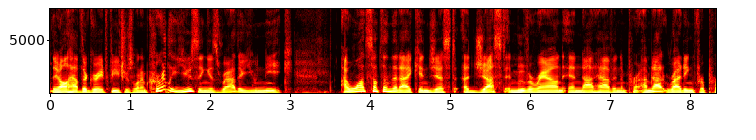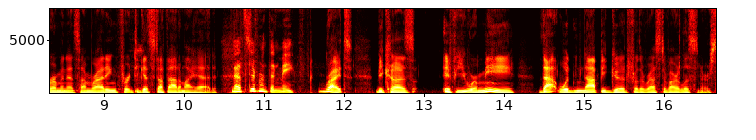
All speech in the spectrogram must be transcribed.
They all have their great features. What I'm currently using is rather unique. I want something that I can just adjust and move around and not have an. imper- I'm not writing for permanence. I'm writing for to hmm. get stuff out of my head. That's different than me. Right, because if you were me, that would not be good for the rest of our listeners.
